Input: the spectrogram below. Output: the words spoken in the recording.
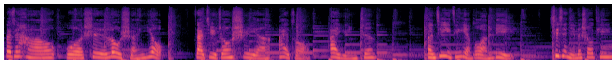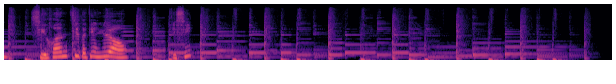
大家好，我是陆神佑，在剧中饰演艾总艾云珍。本集已经演播完毕，谢谢您的收听，喜欢记得订阅哦，比心。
